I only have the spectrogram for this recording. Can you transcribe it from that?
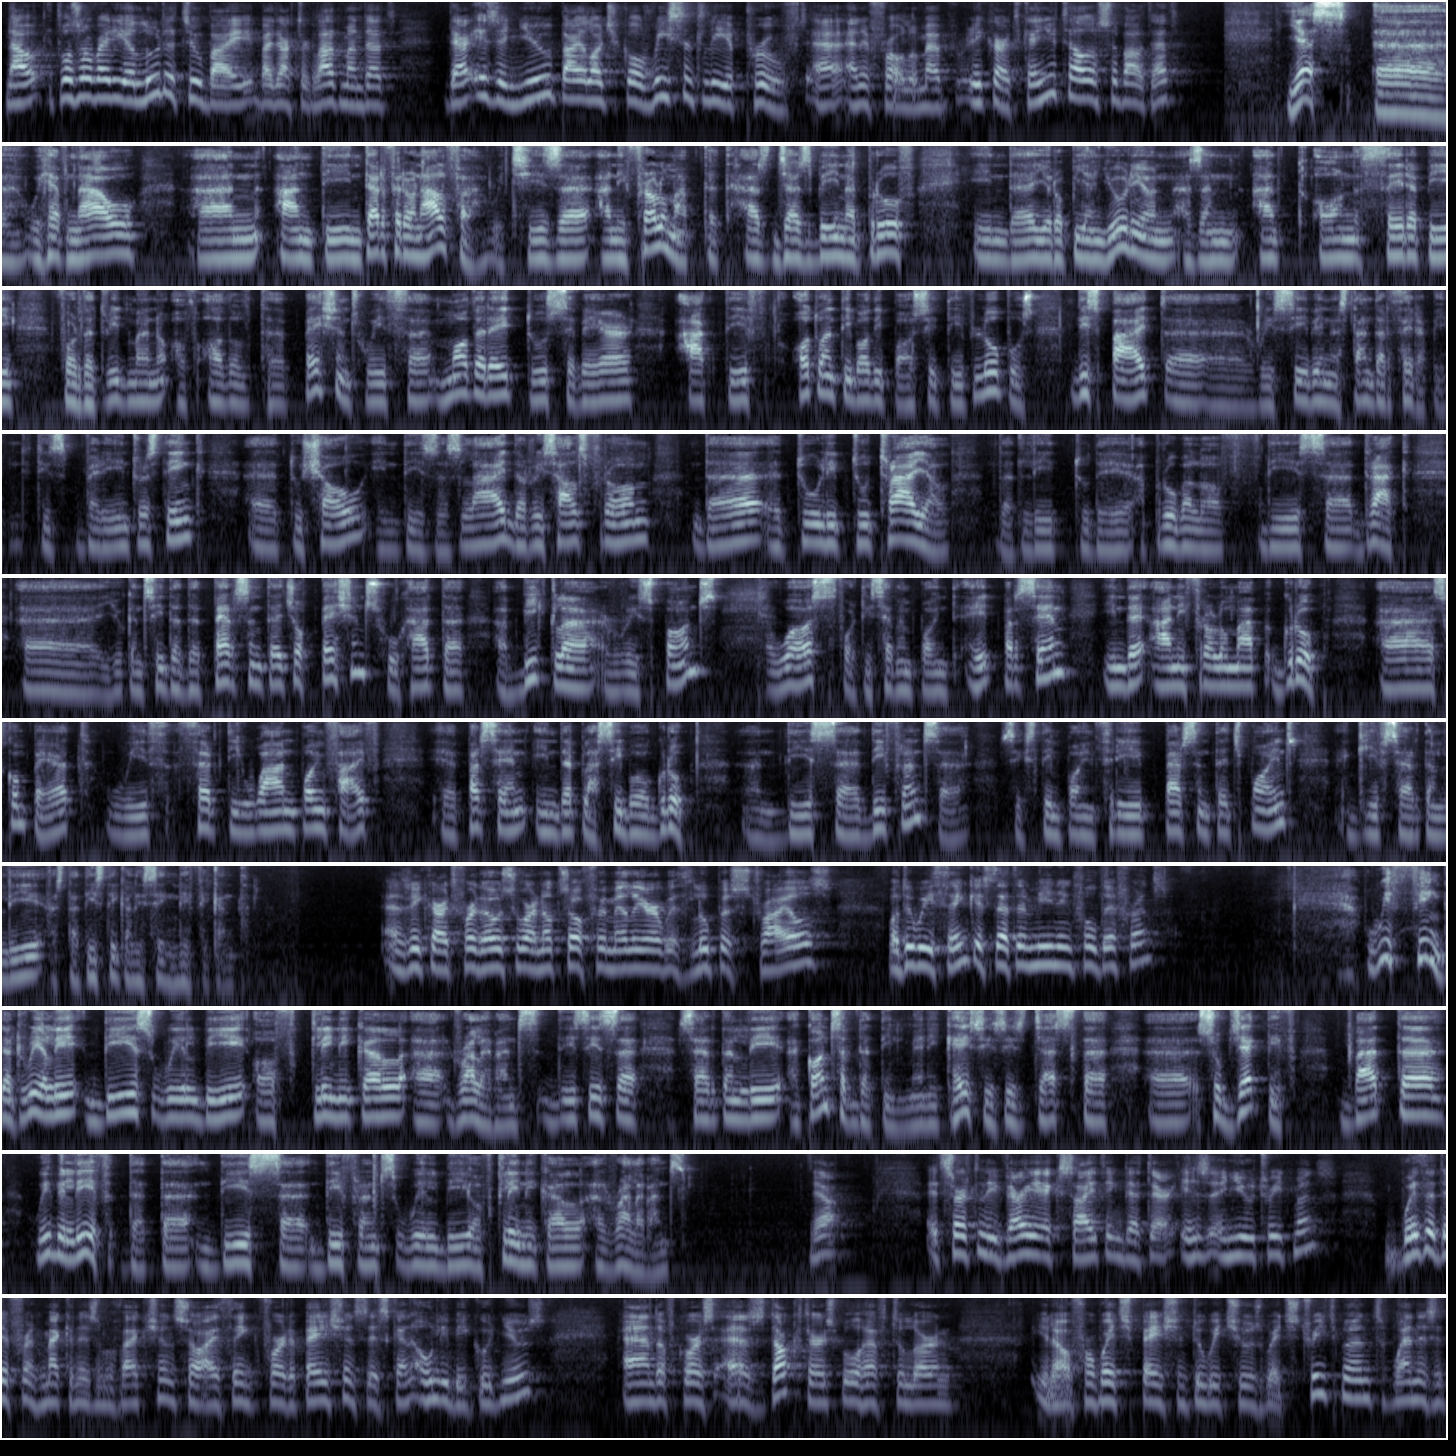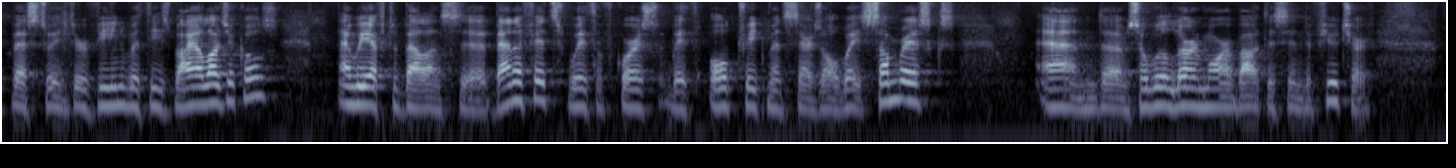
Now, it was already alluded to by, by Dr. Gladman that there is a new biological recently approved, uh, anifrolumab. Ricard, can you tell us about that? Yes, uh, we have now an anti-interferon alpha, which is uh, anifrolumab that has just been approved in the European Union as an add-on therapy for the treatment of adult uh, patients with uh, moderate to severe active autoantibody positive lupus despite uh, receiving standard therapy. It is very interesting uh, to show in this slide the results from the uh, TULIP 2 trial that lead to the approval of this uh, drug. Uh, you can see that the percentage of patients who had a, a BICLA response was 47.8% in the anifrolumab group as compared with 31.5% in the placebo group. And this uh, difference, uh, 16.3 percentage points, gives certainly statistically significant. And Ricard, for those who are not so familiar with lupus trials, what do we think? Is that a meaningful difference? We think that really this will be of clinical uh, relevance. This is uh, certainly a concept that in many cases is just uh, uh subjective, but uh, we believe that uh, this difference will be of clinical relevance. Yeah, it's certainly very exciting that there is a new treatment with a different mechanism of action. So I think for the patients, this can only be good news. And of course, as doctors, we'll have to learn, you know, for which patient do we choose which treatment, when is it best to intervene with these biologicals. And we have to balance the benefits with, of course, with all treatments, there's always some risks. And um, so we'll learn more about this in the future.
